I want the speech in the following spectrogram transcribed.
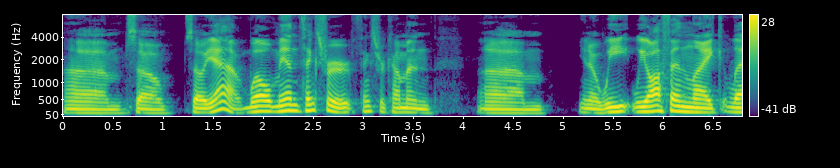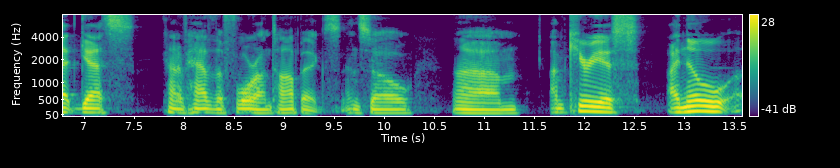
Um. So so yeah. Well, man, thanks for thanks for coming. Um. You know, we we often like let guests kind of have the floor on topics, and so um, I'm curious. I know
